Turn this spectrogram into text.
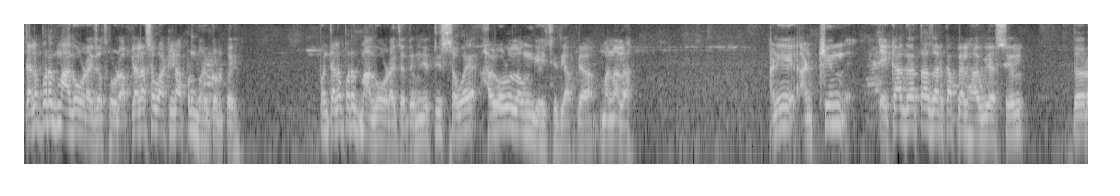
त्याला परत मागं ओढायचं थोडं. आपल्याला असं वाटलं आपण भरकडतोय पण त्याला परत मागं ओढायचं ते. म्हणजे ती सवय हळूहळू लावून घ्यायची ती आपल्या मनाला. आणि आणखीन एकाग्रता जर का आपल्याला हवी असेल तर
